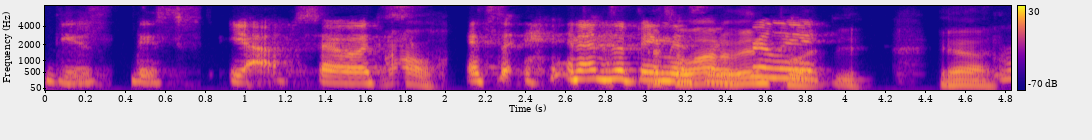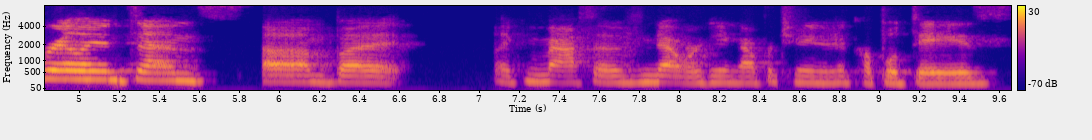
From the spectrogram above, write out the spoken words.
these these yeah. So it's Wow. it's it ends up being That's this really. Yeah. really intense, um, but like massive networking opportunity in a couple days.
